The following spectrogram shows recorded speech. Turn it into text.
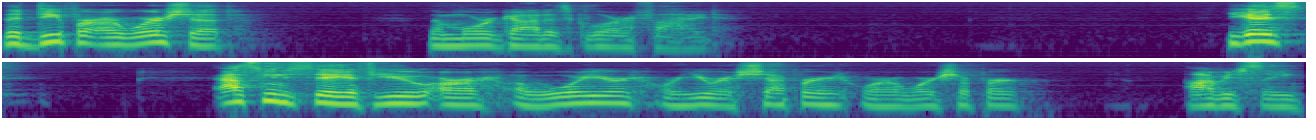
The deeper our worship, the more God is glorified. You guys, asking today if you are a warrior or you're a shepherd or a worshiper, obviously,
